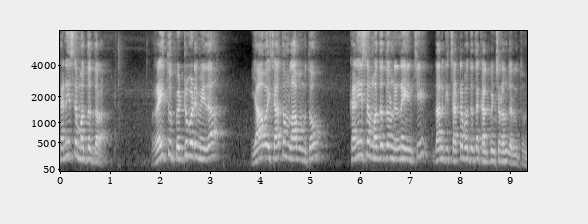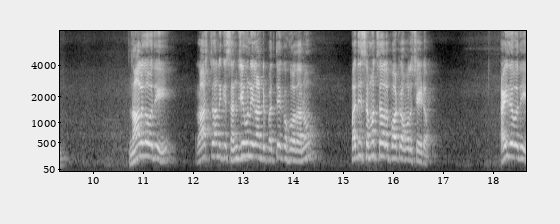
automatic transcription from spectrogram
కనీస మద్దతు ధర. రైతు పెట్టుబడి మీద యాభై శాతం లాభంతో కనీస మద్దతును నిర్ణయించి దానికి చట్టబద్ధత కల్పించడం జరుగుతుంది. నాలుగవది రాష్ట్రానికి సంజీవని లాంటి ప్రత్యేక హోదాను పది సంవత్సరాల పాటు అమలు చేయడం. ఐదవది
